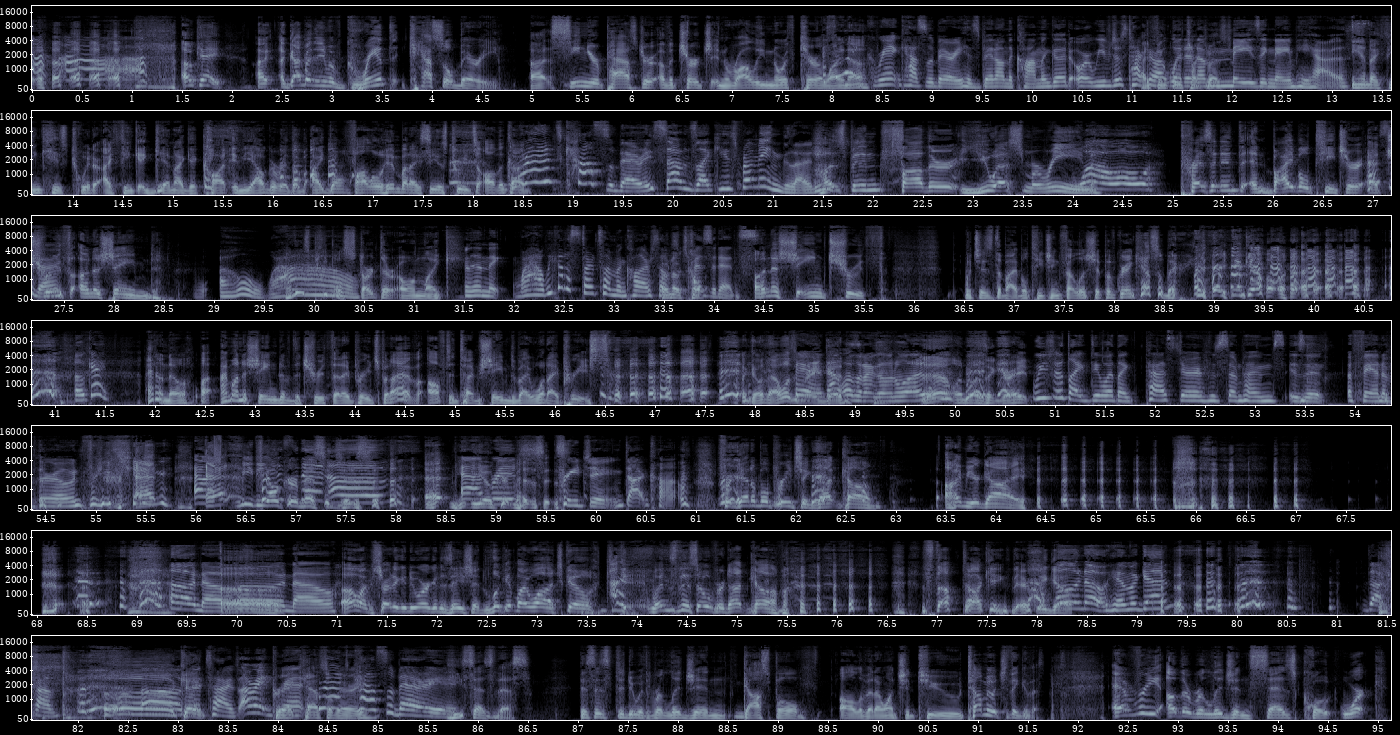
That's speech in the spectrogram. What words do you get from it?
okay, a, a guy by the name of Grant Castleberry, uh, senior pastor of a church in Raleigh, North Carolina. like Grant Castleberry has been on the Common Good, or we've just talked I about what an amazing name he has. and I think his Twitter, I think again, I get caught in the algorithm. I don't follow him, but I see his tweets all the time. Grant Castleberry sounds like he's from England. Husband, father, U.S. Marine. Whoa. president and Bible teacher at Truth Unashamed. Oh, wow. All these people start their own like And then they, wow, we got to start something and call oh ourselves no, it's presidents. Unashamed Truth, which is the Bible teaching fellowship of Grant Castleberry. There you go. okay. I don't know. I'm unashamed of the truth that I preach, but I have oftentimes shamed by what I preached. Go, that wasn't very good. that wasn't a good one. that one wasn't great. We should like do one like pastor who sometimes isn't a fan of their own preaching. At, at mediocre president messages. at mediocre messages. averagepreaching.com. Forgettablepreaching.com. I'm your guy. Oh no. Uh, oh no. Oh, I'm starting a new organization. Look at my watch. Go. When's this over.com. Stop talking. There we go. Oh no, him again? Dot com. Oh, oh, okay. good times. All right, Grant Grant, Castleberry. Grant Castleberry. He says this. This is to do with religion, gospel, all of it. I want you to tell me what you think of this. Every other religion says, quote, work.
